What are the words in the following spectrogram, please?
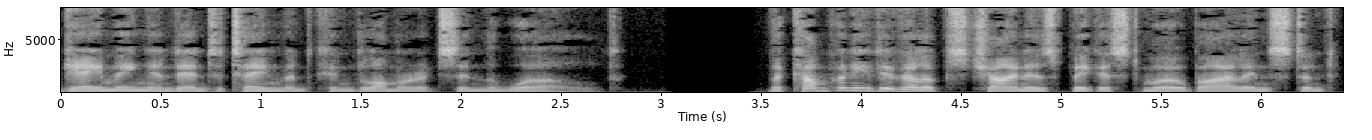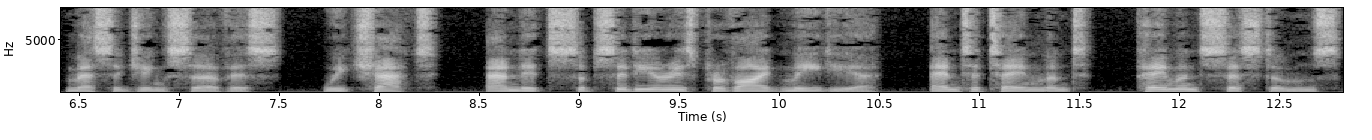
gaming and entertainment conglomerates in the world. The company develops China's biggest mobile instant messaging service, WeChat, and its subsidiaries provide media, entertainment, payment systems,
